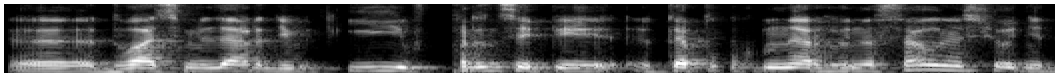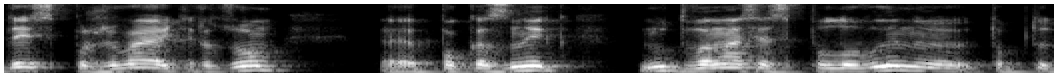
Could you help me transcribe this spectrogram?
е, 20 мільярдів, і в принципі теплокомуненерго і населення сьогодні десь споживають разом е, показник ну 12,5, тобто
